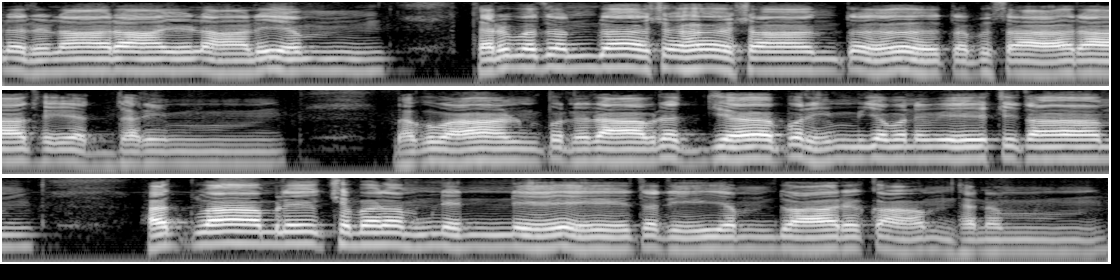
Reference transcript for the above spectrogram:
नरनारायणालयम् सर्वद्वन्द्वशः शान्त तपसाराधयद्धरिम्। भगवान् पुनराव्रज्य पुरीं यमनवेष्टितां हत्वा म्लेक्षबलं निन्ने तदीयं द्वारकां धनं।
